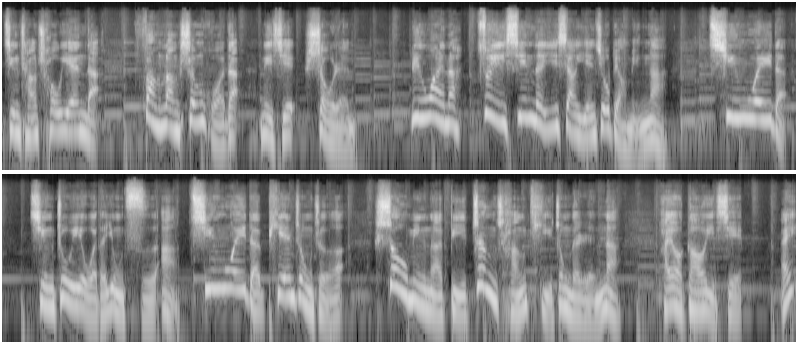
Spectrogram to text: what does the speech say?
经常抽烟的、放浪生活的那些瘦人。另外呢，最新的一项研究表明啊，轻微的。请注意我的用词啊，轻微的偏重者寿命呢比正常体重的人呢还要高一些。哎，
